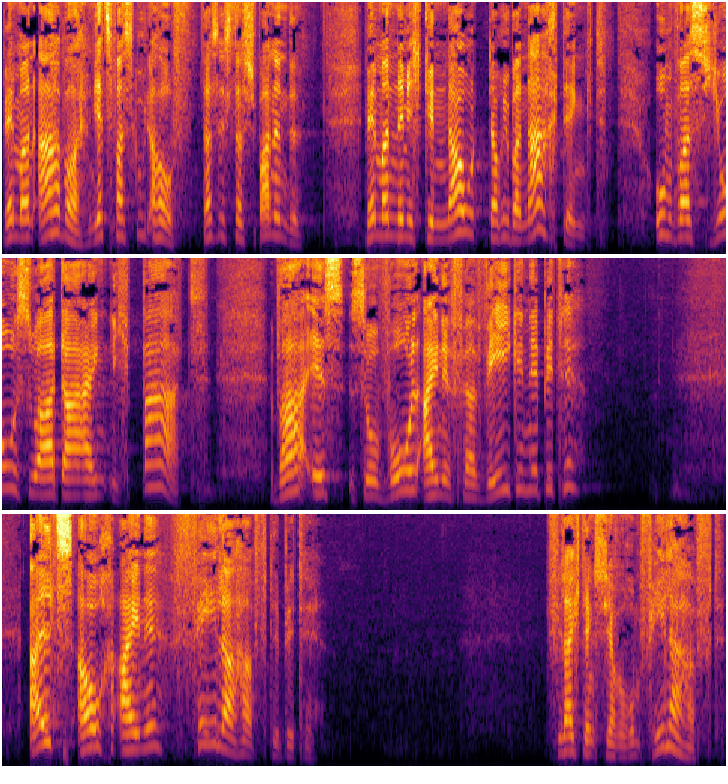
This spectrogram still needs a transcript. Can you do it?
Wenn man aber, jetzt passt gut auf, das ist das Spannende, wenn man nämlich genau darüber nachdenkt, um was Josua da eigentlich bat, war es sowohl eine verwegene Bitte, als auch eine fehlerhafte Bitte. Vielleicht denkst du ja, warum fehlerhaft?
